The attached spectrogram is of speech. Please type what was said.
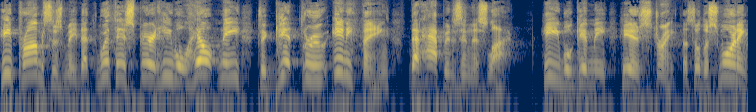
He promises me that with His Spirit, He will help me to get through anything that happens in this life. He will give me His strength. So this morning,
